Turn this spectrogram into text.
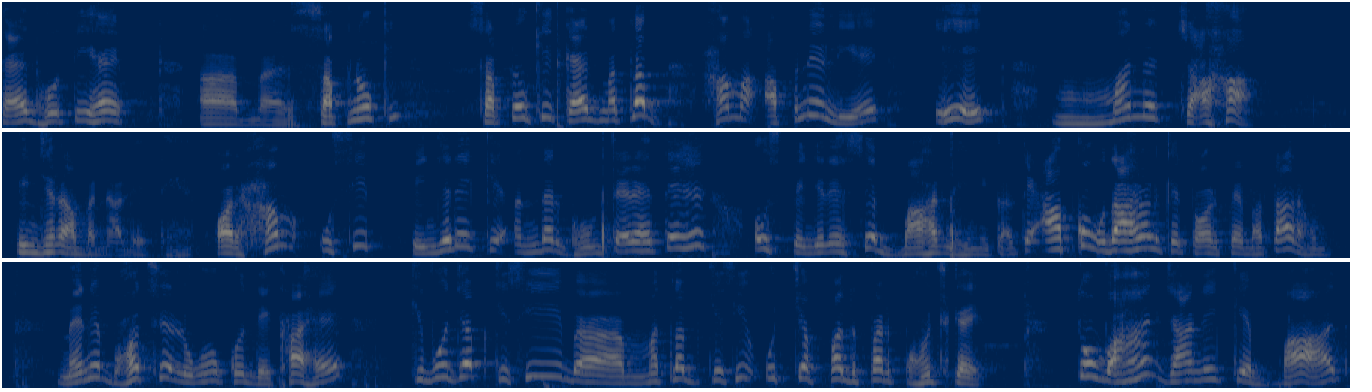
कैद होती है आ, सपनों की। सपनों की कैद मतलब हम अपने लिए एक मन चाहा पिंजरा बना लेते हैं और हम उसी पिंजरे के अंदर घूमते रहते हैं और उस पिंजरे से बाहर नहीं निकलते। आपको उदाहरण के तौर पे बता रहा हूँ। मैंने बहुत से लोगों को देखा है कि वो जब किसी मतलब किसी उच्च पद पर पहुँच गए तो वहाँ जाने के बाद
